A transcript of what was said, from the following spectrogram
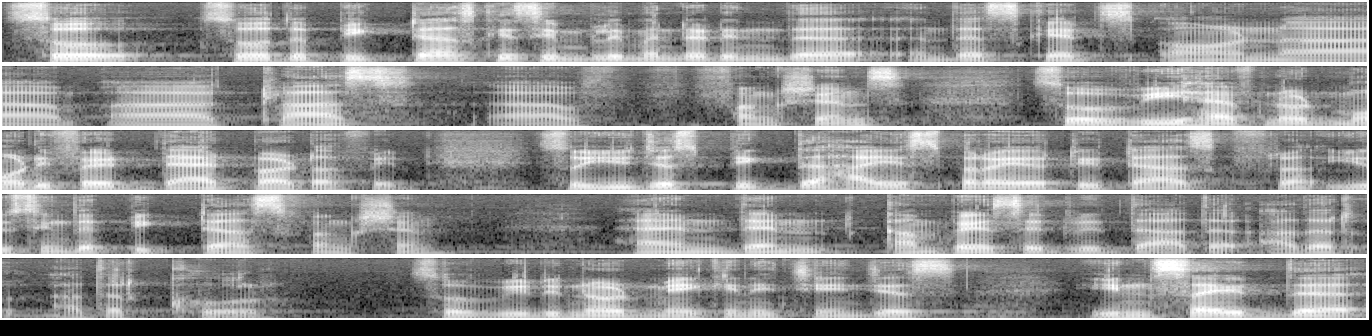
So so the pick task is implemented in the in the skeds on uh, uh, class uh, functions. So we have not modified that part of it. So you just pick the highest priority task using the pick task function, and then compares it with the other other other core. So we did not make any changes inside the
